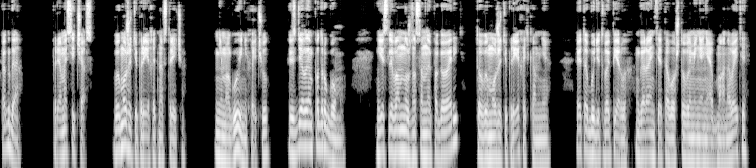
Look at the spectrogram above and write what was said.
«Когда?» «Прямо сейчас. Вы можете приехать навстречу?» «Не могу и не хочу. Сделаем по-другому. Если вам нужно со мной поговорить, то вы можете приехать ко мне. Это будет, во-первых, гарантия того, что вы меня не обманываете,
